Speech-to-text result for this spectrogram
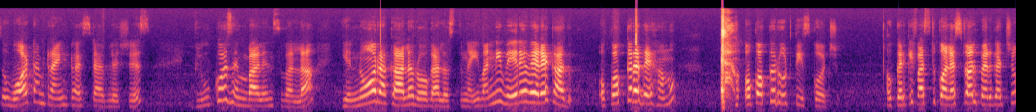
So what I'm trying to establish is glucose imbalance వల్ల ఎన్నో రకాల రోగాలు వస్తున్నాయి. ఇవన్నీ వేరే వేరే కాదు. ఒక్కొక్కరి దేహము ఒక్కొక్క రూట్ తీసుకోవచ్చు. ఒకరికి ఫస్ట్ కొలెస్ట్రాల్ పెరగచ్చు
